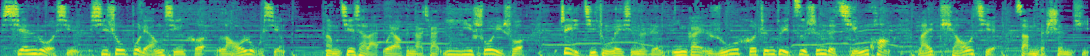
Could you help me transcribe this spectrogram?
纤弱型、吸收不良型和劳碌型。那么接下来我要跟大家一一说一说这几种类型的人应该如何针对自身的情况来调节咱们的身体。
